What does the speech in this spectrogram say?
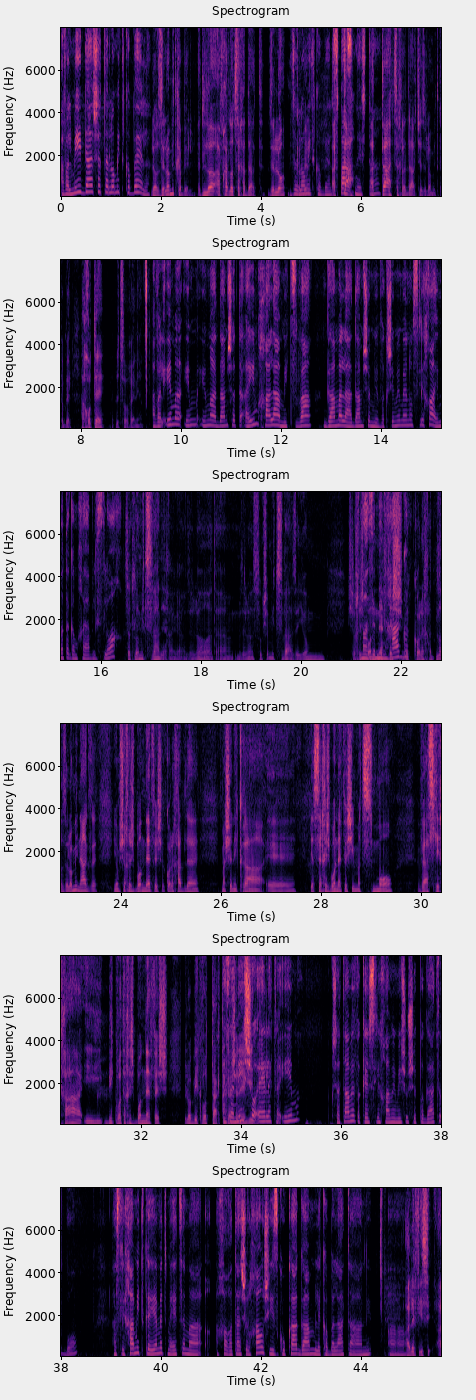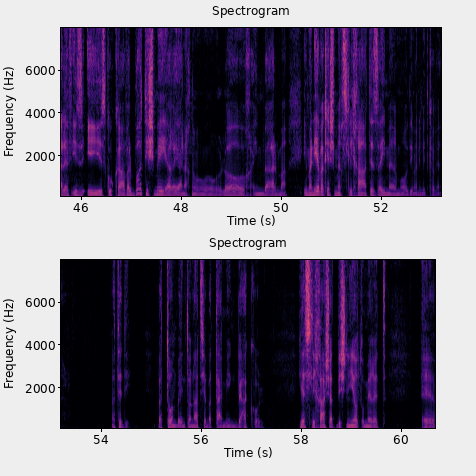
אבל מי ידע שאתה לא מתקבל? לא, זה לא מתקבל. לא, אף אחד לא צריך לדעת. זה לא מתקבל. זה לא מתקבל. אתה, אה? אתה צריך לדעת שזה לא מתקבל. החוטא, לצורך העניין. אבל אם, אם, אם האדם שאתה, האם חלה המצווה גם על האדם שמבקשים ממנו סליחה? האם אתה גם חייב לסלוח? זאת לא מצווה, דרך אגב. זה לא, אתה, זה לא סוג של מצווה, זה יום של מה, חשבון זה נפש. מנהג? וכל אחד, לא, זה לא מנהג, זה יום של חשבון נפש, וכל אחד, מה שנקרא, אה, יעשה חשבון נפש עם עצמו. והסליחה היא בעקבות החשבון נפש, ולא בעקבות טקטיקה אז שאני אני אגיד. שואלת, האם כשאתה מבקש סליחה ממישהו שפגעת בו, הסליחה מתקיימת מעצם החרטה שלך, או שהיא זקוקה גם לקבלת א', היא, א', היא, היא זקוקה, אבל בואי תשמעי, הרי אנחנו לא חיים בעלמא. אם אני אבקש ממך סליחה, את תזהי מהר מאוד אם אני מתכוון או לא. את תדעי. בטון, באינטונציה, בטיימינג, בהכל. יש סליחה שאת בשניות אומרת, אה,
